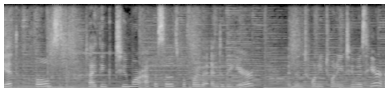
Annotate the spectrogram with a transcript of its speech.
get close to, I think, two more episodes before the end of the year, and then 2022 is here.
